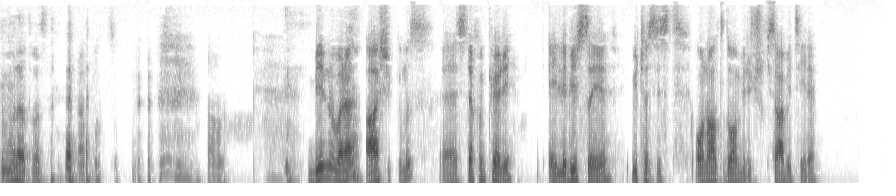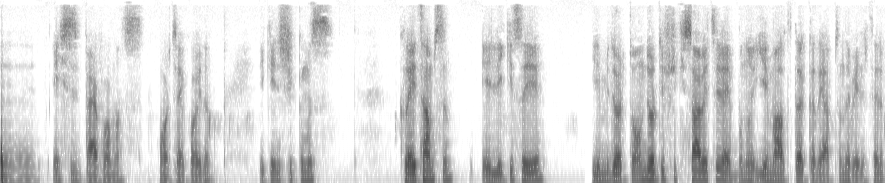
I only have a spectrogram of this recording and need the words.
Murat Boz. tamam. Bir numara A şıkkımız e, Stephen Curry. 51 sayı, 3 asist, 16'da 11 3 isabetiyle e, eşsiz bir performans ortaya koydu. İkinci şıkkımız Clay Thompson. 52 sayı, 24'te 14 üçlük isabeti ve bunu 26 dakikada yaptığını da belirtelim.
